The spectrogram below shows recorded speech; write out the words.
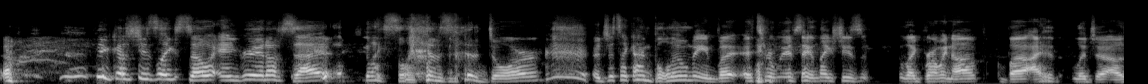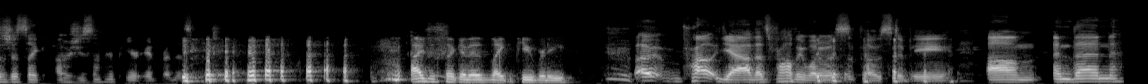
because she's like so angry and upset and she like slams the door it's just like i'm blooming but it's her way of saying like she's like growing up but i legit i was just like oh she's on her period for this I just took it as like puberty. Uh, pro- yeah, that's probably what it was supposed to be. Um, and then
